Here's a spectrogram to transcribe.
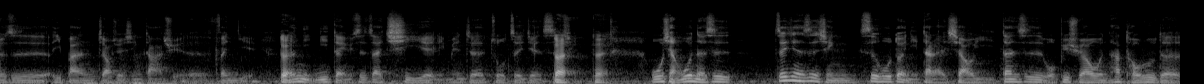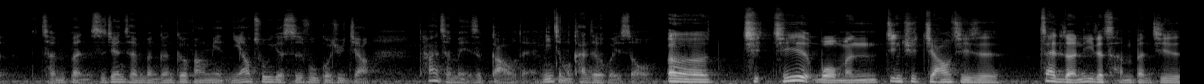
就是一般教学型大学的分野。对，而你你等于是在企业里面在做这件事情。对，对。我想问的是，这件事情似乎对你带来效益，但是我必须要问他投入的成本、时间成本跟各方面，你要出一个师傅过去教，他的成本也是高的。你怎么看这个回收？呃。其其实我们进去教，其实，在人力的成本，其实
